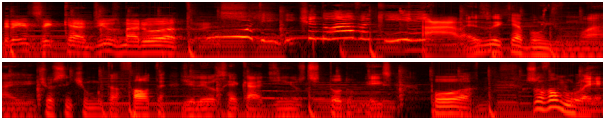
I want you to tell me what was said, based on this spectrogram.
três recadinhos marotos. Uh, nova aqui? Ah, mas isso aqui é bom demais, gente. Eu senti muita falta de ler os recadinhos de todo mês. Pô, só vamos ler.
